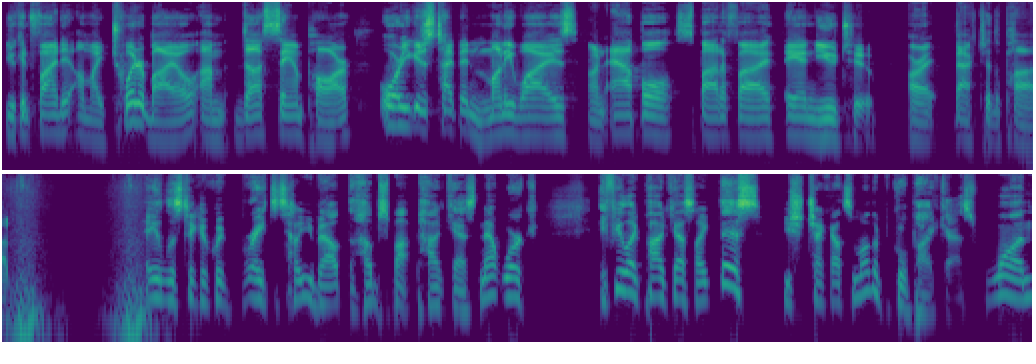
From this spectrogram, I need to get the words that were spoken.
You can find it on my Twitter bio. I'm the Sam Parr, or you can just type in MoneyWise on Apple, Spotify, and YouTube. All right, back to the pod. Hey, let's take a quick break to tell you about the HubSpot Podcast Network. If you like podcasts like this, you should check out some other cool podcasts. One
